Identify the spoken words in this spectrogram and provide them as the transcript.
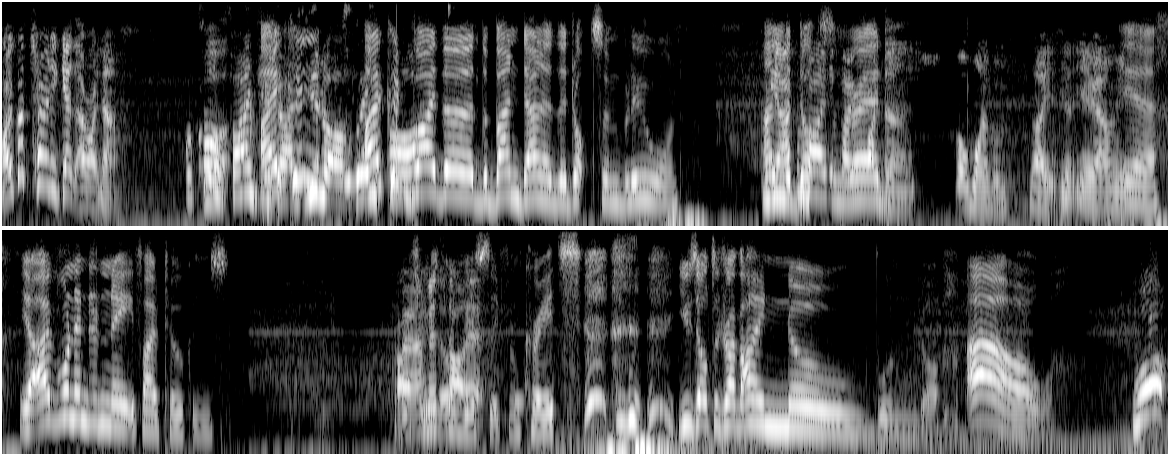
I could totally get that right now. I can't What? find you I guys. can- you lot are way I could buy the the bandana, the dots and blue one, and yeah, I the can buy dots the and red. bandanas. Well, one of them. Like, yeah, yeah I mean. Yeah, yeah. I've 185 tokens, Right, which I'm gonna is start it. obviously from crates. Use Ultra Drive. I know, Bunda. Ow. What?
